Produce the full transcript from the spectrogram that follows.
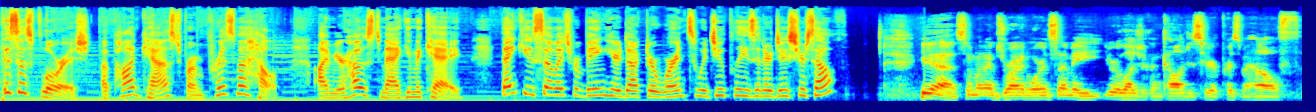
This is Flourish, a podcast from Prisma Health. I'm your host, Maggie McKay. Thank you so much for being here, Dr. Werntz. Would you please introduce yourself? Yeah, so my name is Ryan Werntz. I'm a urologic oncologist here at Prisma Health.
